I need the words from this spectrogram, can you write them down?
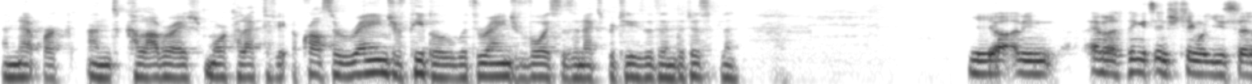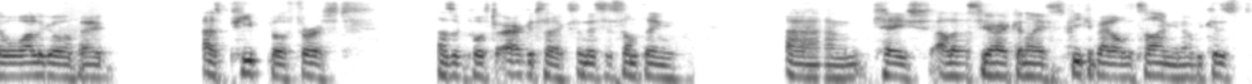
and network and collaborate more collectively across a range of people with range of voices and expertise within the discipline. Yeah, I mean, Emma, I think it's interesting what you said a while ago about as people first, as opposed to architects. And this is something um, Kate, Alice Yark, and I speak about all the time, you know, because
